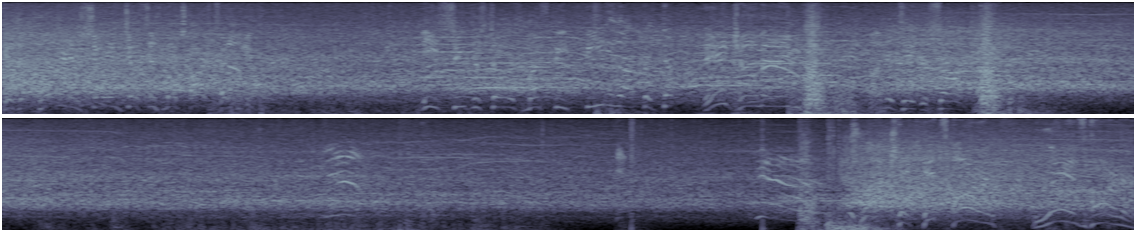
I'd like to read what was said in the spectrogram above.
His opponent is showing just as much heart tonight. These superstars must be feeding off the... du- Incoming. Undertaker saw it coming. Drop kick hits hard, lands harder.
